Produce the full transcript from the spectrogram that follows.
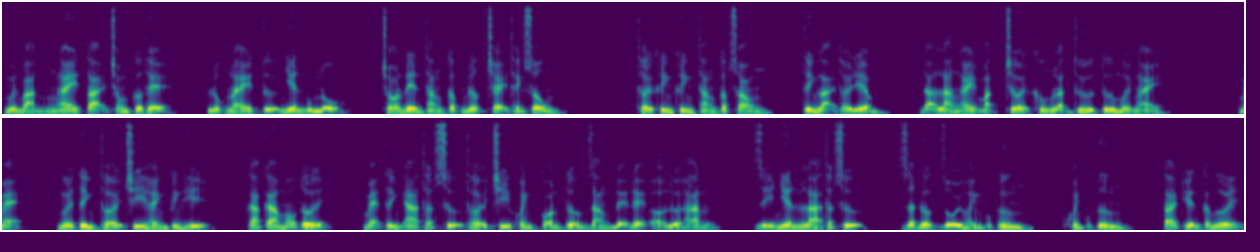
nguyên bản ngay tại trong cơ thể, lúc này tự nhiên bùng nổ, cho nên thăng cấp nước chạy thành sông. Thời khinh khinh thăng cấp xong, tỉnh lại thời điểm, đã là ngày mặt trời không lặn thứ tư mười ngày. Mẹ, ngươi tỉnh thời chi hành kinh hỉ, ca ca mau tới, mẹ tỉnh A thật sự thời chi khoảnh còn tưởng rằng đệ đệ ở lừa hắn, dĩ nhiên là thật sự, rất được rồi hoành cục cưng, khoảnh cục cưng, tái kiến các ngươi,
